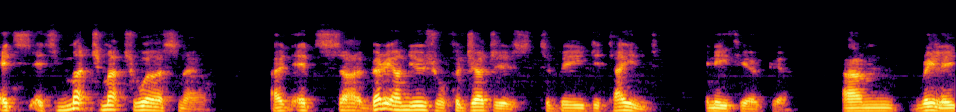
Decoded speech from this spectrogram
it's it's much much worse now. It's uh, very unusual for judges to be detained in Ethiopia. Um, really,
